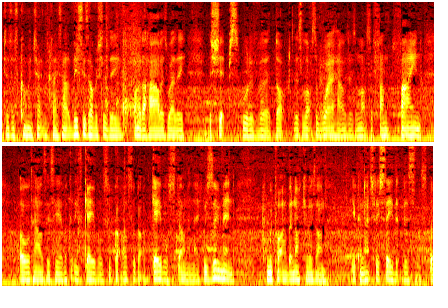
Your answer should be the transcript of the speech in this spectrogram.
to just come and check this place out. This is obviously the one of the harbours where the the ships would have uh, docked. There's lots of warehouses and lots of fan, fine old houses here. Look at these gables. We've got also got a gable stone in there. If we zoom in and we put our binoculars on, you can actually see that there's a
